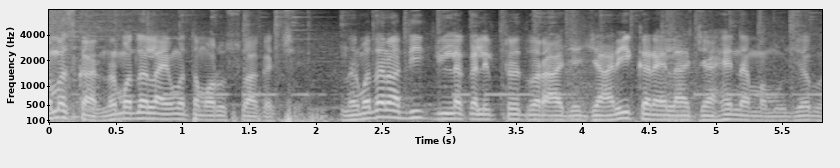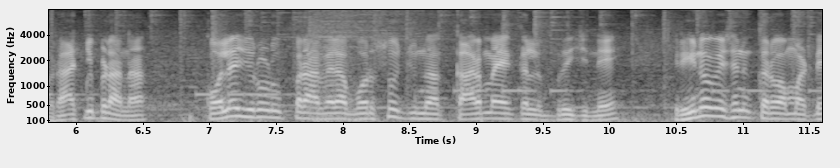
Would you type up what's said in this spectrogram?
નમસ્કાર, નર્મદા લાઈવમાં તમારું સ્વાગત છે. નર્મદાના અધિક જિલ્લા કલેક્ટર દ્વારા આજે જારી કરાયેલા જાહેરનામા મુજબ રાજપીપળાના કોલેજ રોડ ઉપર આવેલા વર્ષો જૂના કાર્માયકલ બ્રિજને રિનોવેશન કરવા માટે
